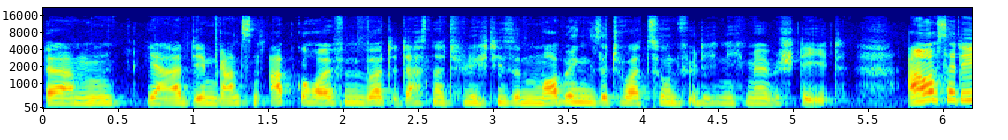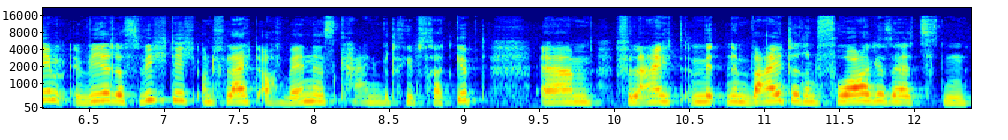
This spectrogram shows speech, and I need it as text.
ähm, ja, dem Ganzen abgeholfen wird, dass natürlich diese Mobbing-Situation für dich nicht mehr besteht. Außerdem wäre es wichtig und vielleicht auch wenn es keinen Betriebsrat gibt, ähm, vielleicht mit einem weiteren Vorgesetzten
